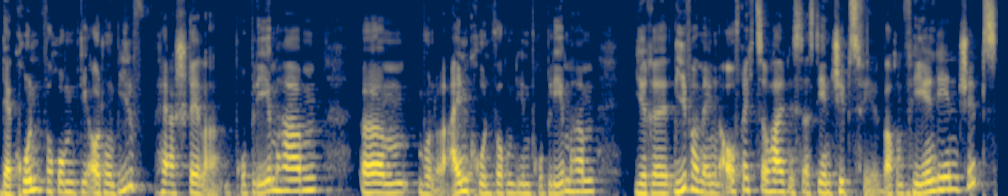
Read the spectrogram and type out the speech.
der Grund, warum die Automobilhersteller ein Problem haben, ähm, oder ein Grund, warum die ein Problem haben, ihre Liefermengen aufrechtzuerhalten, ist, dass denen Chips fehlen. Warum fehlen denen Chips?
